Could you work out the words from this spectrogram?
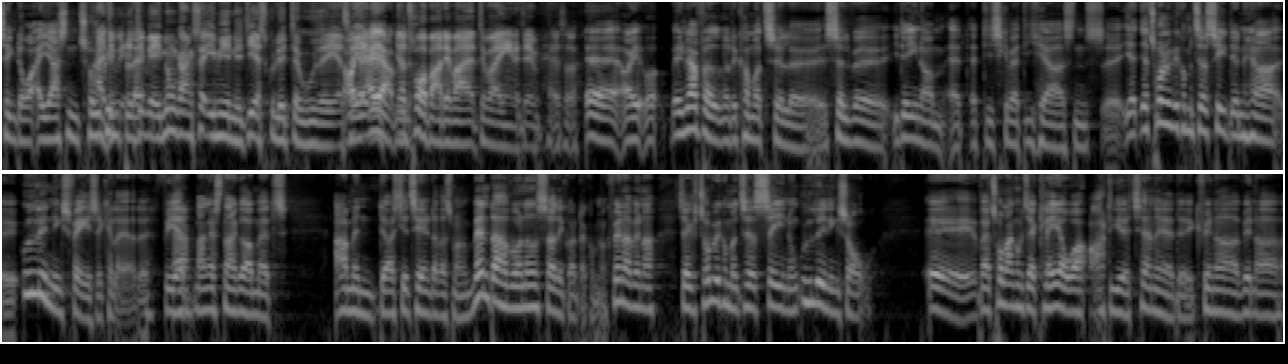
tænkt over, at jeg er sådan en token Nej, det, bla- det vil jeg ikke. Nogle gange så Emilie, de er sgu lidt derude af. Altså, Nå, ja, jeg, ja, jeg, jeg, men- tror bare, det var, det var en af dem. Altså. Øh, og, men i hvert fald, når det kommer til øh, selve ideen om, at, at de skal være de her... Sådan, øh, jeg, jeg tror, at vi kommer til at se den her øh, udligningsfase, kalder jeg det. For Ja. mange har snakket om, at ah, men det er også irriterende, at der været så mange mænd, der har vundet, så er det godt, der kommer nogle kvinder og vinder. Så jeg tror, vi kommer til at se nogle udligningsår. Øh, hvor jeg tror, man kommer til at klage over, åh, oh, det er irriterende, at øh, kvinder vinder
